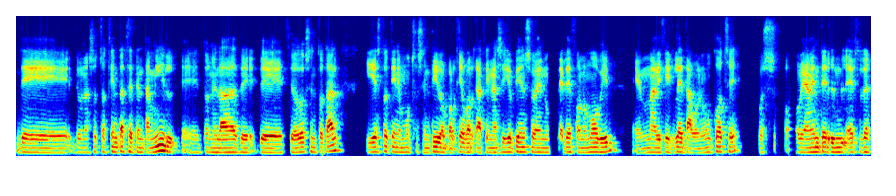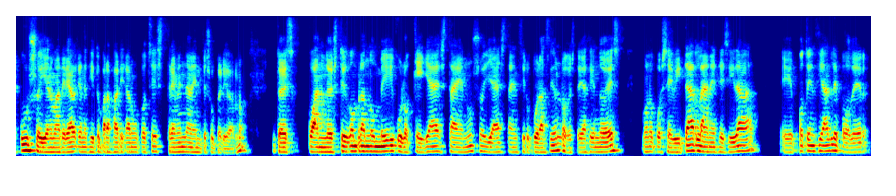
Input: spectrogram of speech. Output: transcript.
de, unas 870.000 eh, toneladas de, de CO2 en total, y esto tiene mucho sentido. ¿Por qué? Porque al final, si yo pienso en un teléfono móvil, en una bicicleta o en un coche, pues obviamente el, recurso y el material que necesito para fabricar un coche es tremendamente superior, ¿no? Entonces, cuando estoy comprando un vehículo que ya está en uso, ya está en circulación, lo que estoy haciendo es, bueno, pues evitar la necesidad eh, potencial de poder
